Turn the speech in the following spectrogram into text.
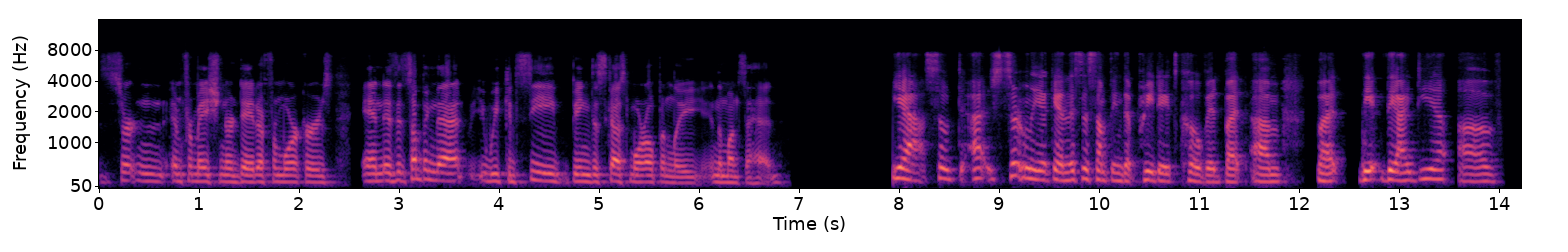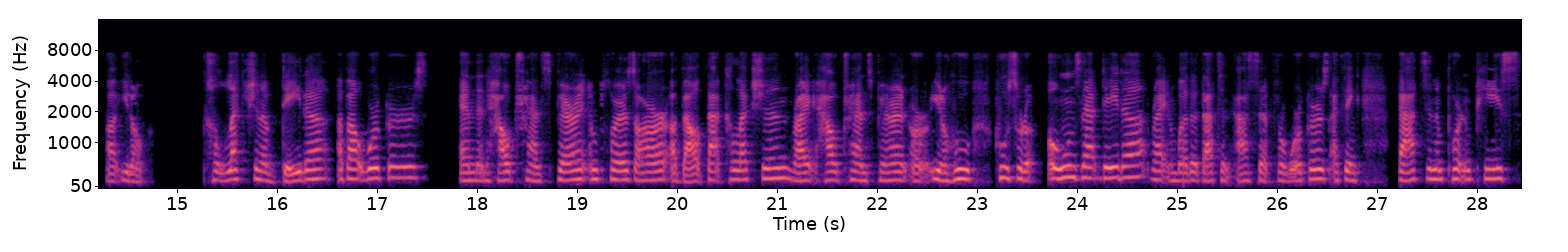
certain information or data from workers and is it something that we could see being discussed more openly in the months ahead? Yeah so uh, certainly again this is something that predates covid but um, but the the idea of uh, you know collection of data about workers and then how transparent employers are about that collection right? How transparent or you know who who sort of owns that data right? And whether that's an asset for workers. I think that's an important piece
